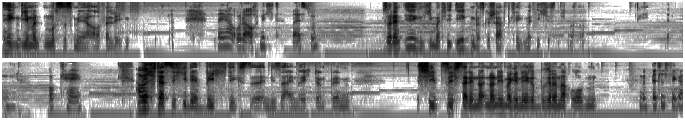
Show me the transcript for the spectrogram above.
Irgendjemand muss es mir ja auferlegen. Naja, oder auch nicht, weißt du. Soll denn irgendjemand hier irgendwas geschafft kriegen, wenn ich es nicht mache? Okay. Aber nicht, dass ich hier der Wichtigste in dieser Einrichtung bin. Schiebt sich seine non- non-imaginäre Brille nach oben. mit Mittelfinger.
